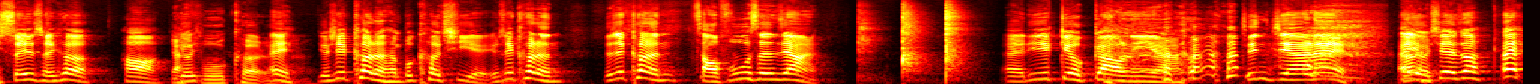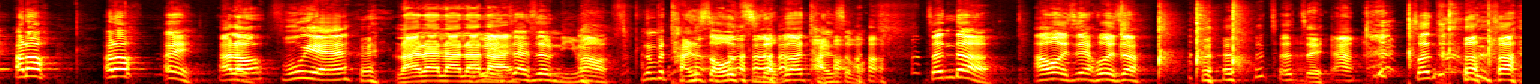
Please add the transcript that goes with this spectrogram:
随时随刻哈，有服务客人，哎、欸，有些客人很不客气耶，有些客人有些客人找服务生这样，哎、欸，你给我告你啊，真假嘞？哎、欸，有些人说，哎、欸、，hello，hello，哎，hello，服务员，来来来来来，在这礼貌，那么弹手指，我不知道弹什么，真的。啊，或者这样，或者这样，这怎样？真的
